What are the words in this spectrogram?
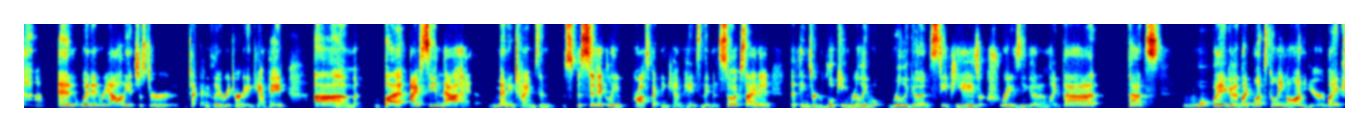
and when in reality it's just a technically a retargeting campaign. Um, but I've seen that many times in specifically prospecting campaigns, and they've been so excited that things are looking really, really good. CPAs are crazy good. And I'm like, that that's way good like what's going on here like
